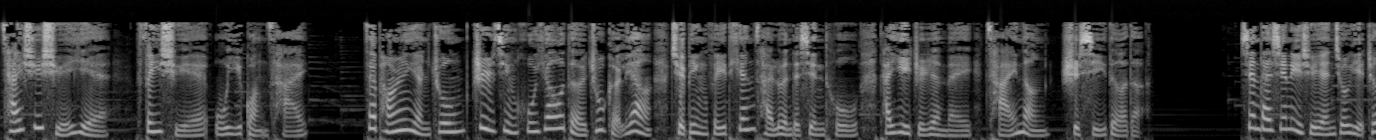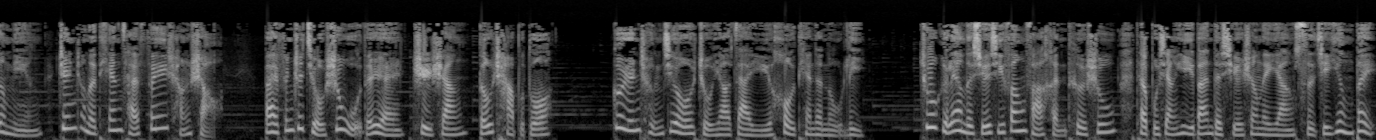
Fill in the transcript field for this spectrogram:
才须学也，非学无以广才。在旁人眼中至近乎妖的诸葛亮，却并非天才论的信徒。他一直认为才能是习得的。现代心理学研究也证明，真正的天才非常少，百分之九十五的人智商都差不多。个人成就主要在于后天的努力。诸葛亮的学习方法很特殊，他不像一般的学生那样死记硬背，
